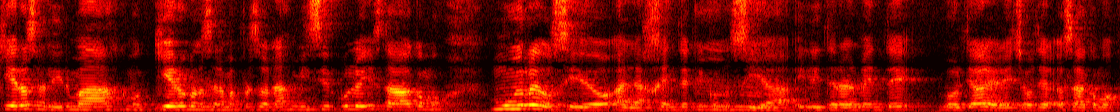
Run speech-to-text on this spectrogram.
quiero salir más, como quiero conocer a más personas, mi círculo ya estaba como muy reducido a la gente que conocía y literalmente volteaba a la derecha, volteaba- o sea, como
